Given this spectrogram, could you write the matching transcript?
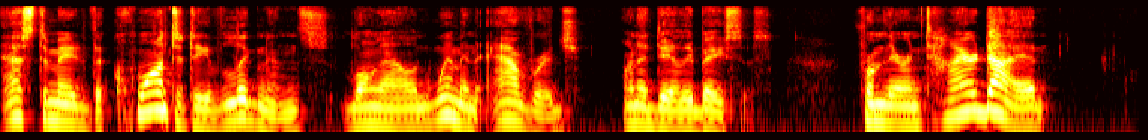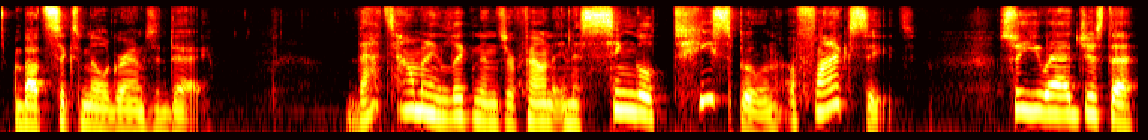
estimated the quantity of lignans Long Island women average on a daily basis. From their entire diet, about 6 milligrams a day. That's how many lignans are found in a single teaspoon of flax seeds. So you add just a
